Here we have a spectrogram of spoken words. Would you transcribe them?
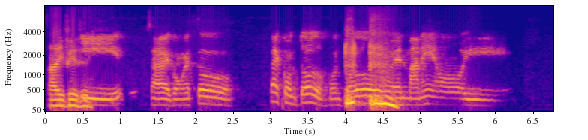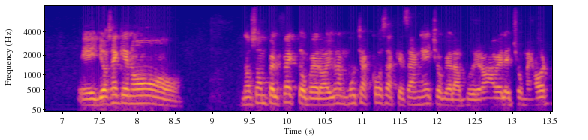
está difícil. Y ¿sabes? con esto, con todo, con todo el manejo y eh, yo sé que no, no son perfectos, pero hay unas muchas cosas que se han hecho que las pudieron haber hecho mejor.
